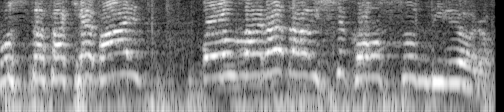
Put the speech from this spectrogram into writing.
Mustafa Kemal onlara da ışık olsun diliyorum.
